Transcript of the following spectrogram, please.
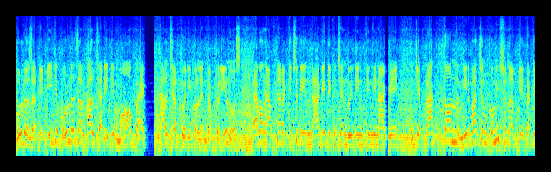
বুলডোজার দিয়ে। এই যে বুলডোজার কালচার এই যে মব এক কালচার তৈরি করলেন ডক্টর ইউনুস। এবং আপনারা কিছুদিন আগে দেখেছেন, দুই দিন, তিন দিন আগে যে প্রাক্তন নির্বাচন কমিশনারকে তাকে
